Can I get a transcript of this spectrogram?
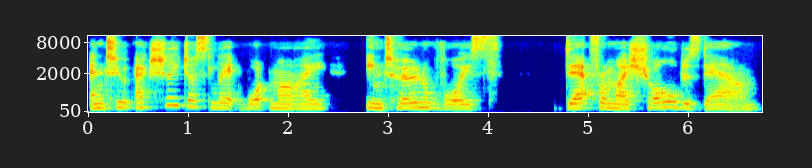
and to actually just let what my internal voice da- from my shoulders down,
